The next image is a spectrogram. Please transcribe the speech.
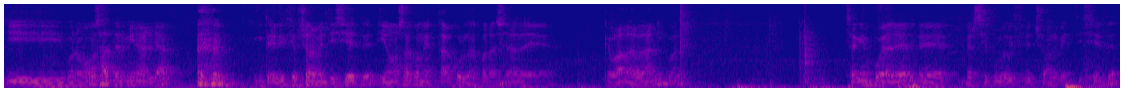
Y bueno, vamos a terminar ya de 18 al 27 y vamos a conectar con la parasha de que va a dar Dani, ¿vale? Si alguien puede leer de versículo 18 al 27,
